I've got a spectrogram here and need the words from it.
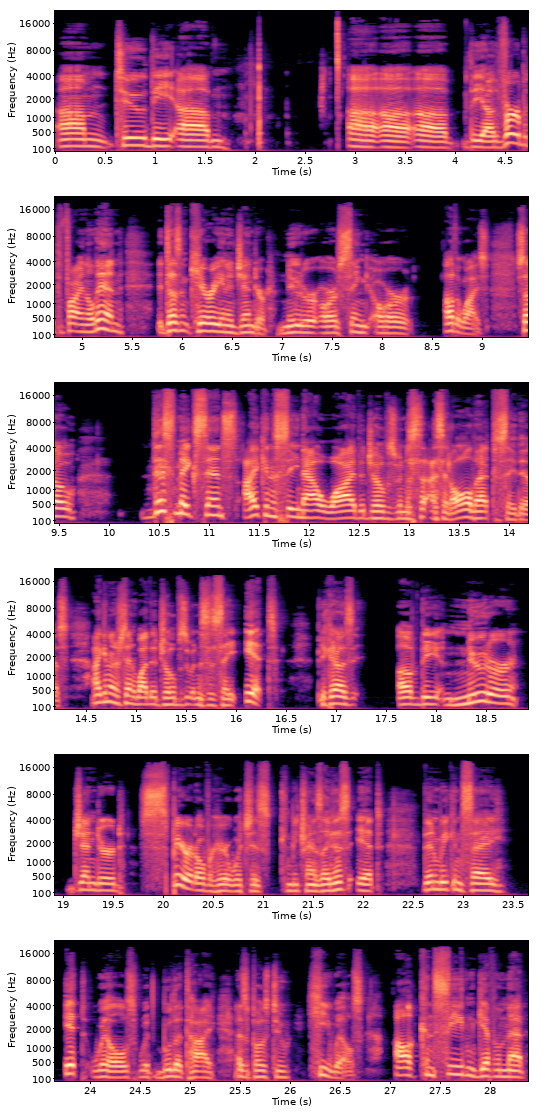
um, to the um, uh, uh, uh, the uh, verb at the final end, it doesn't carry in a gender, neuter or sing or otherwise. So this makes sense. I can see now why the Jehovah's Witnesses, I said all that to say this. I can understand why the Jehovah's Witnesses say it, because of the neuter gendered spirit over here, which is can be translated as it, then we can say it wills with buletai as opposed to he wills. I'll concede and give them that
